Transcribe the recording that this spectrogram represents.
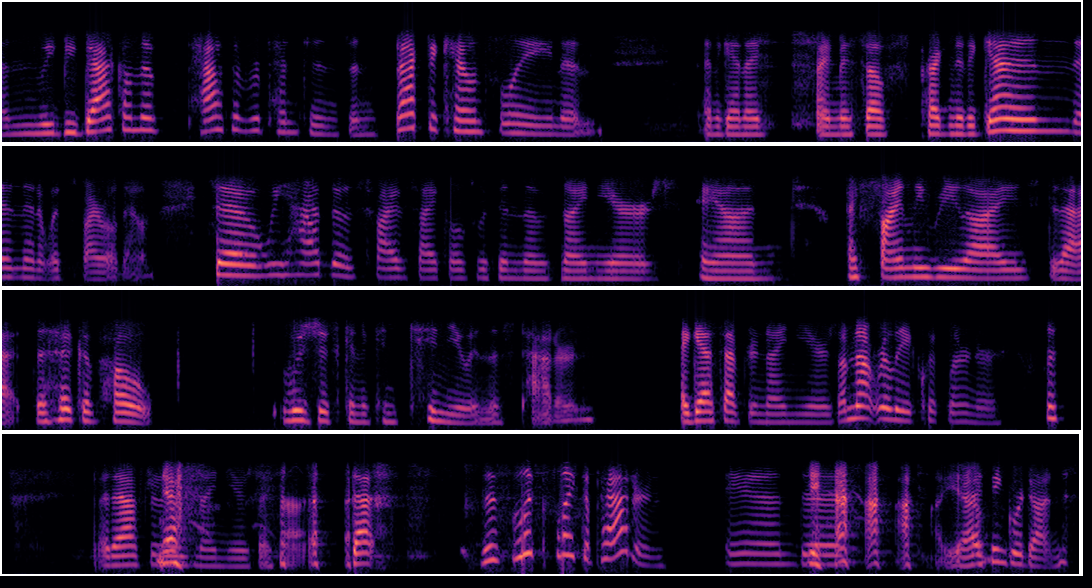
and we'd be back on the path of repentance and back to counseling and and again I'd find myself pregnant again and then it would spiral down. So we had those five cycles within those 9 years and I finally realized that the hook of hope was just going to continue in this pattern. I guess after 9 years. I'm not really a quick learner. But after those 9 years I thought that this looks like a pattern and uh, yeah. yeah. I think we're done.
